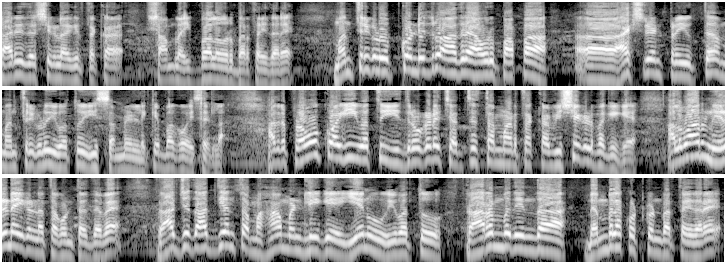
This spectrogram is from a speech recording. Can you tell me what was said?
ಕಾರ್ಯದರ್ಶಿಗಳಾಗಿರ್ತಕ್ಕ ಶಾಮ್ಲಾ ಇಕ್ಬಾಲ್ ಅವರು ಬರ್ತಾ ಇದ್ದಾರೆ. ಮಂತ್ರಿಗಳು ಒಪ್ಕೊಂಡಿದ್ರು, ಆದರೆ ಅವರು ಪಾಪ ಆಕ್ಸಿಡೆಂಟ್ ಪ್ರಯುಕ್ತ ಮಂತ್ರಿಗಳು ಇವತ್ತು ಈ ಸಮ್ಮೇಳನಕ್ಕೆ ಭಾಗವಹಿಸಿಲ್ಲ. ಆದರೆ ಪ್ರಮುಖವಾಗಿ ಇವತ್ತು ಇದರೊಳಗಡೆ ಚರ್ಚಿಸ್ತಾ ಮಾಡತಕ್ಕ ವಿಷಯಗಳ ಬಗೆಗೆ ಹಲವಾರು ನಿರ್ಣಯಗಳನ್ನ ತಗೊಳ್ತಾ ಇದ್ದೇವೆ. ರಾಜ್ಯದಾದ್ಯಂತ ಮಹಾಮಂಡಳಿಗೆ ಏನು ಇವತ್ತು ಪ್ರಾರಂಭದಿಂದ ಬೆಂಬಲ ಕೊಟ್ಕೊಂಡು ಬರ್ತಾ ಇದ್ದಾರೆ.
